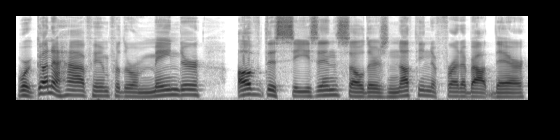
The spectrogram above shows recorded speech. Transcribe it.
We're going to have him for the remainder of the season, so there's nothing to fret about there.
